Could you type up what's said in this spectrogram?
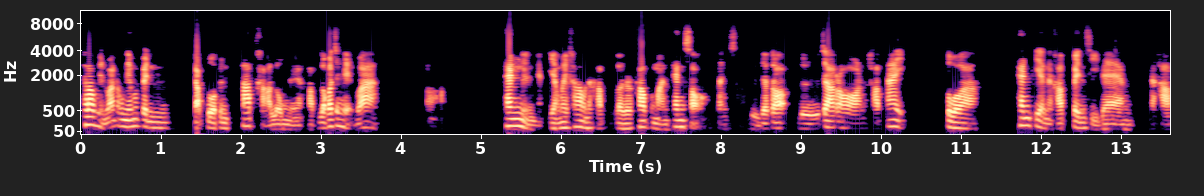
ถ้าเราเห็นว่าตรงนี้มันเป็นกลับตัวเป็นภาพขาลงเลยนะครับ เราก็จะเห็นว่า แท่งหนึ่งเนี่ยยังไม่เข้านะครับ เราจะเข้าประมาณแท่งสองแท่งสามหรือจะหรือจะรอนะครับให้ตัวแท่งเทียนนะครับเป็นสีแดงนะครับ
